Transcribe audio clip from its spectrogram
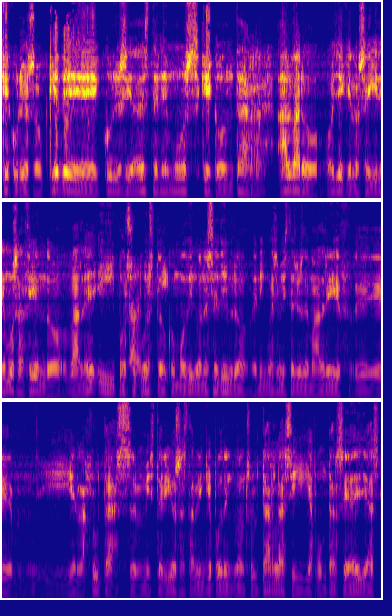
Qué curioso, qué de curiosidades tenemos que contar. Álvaro, oye, que lo seguiremos haciendo, ¿vale? Y por supuesto, como digo, en ese libro, Enigmas y Misterios de Madrid, eh, y en las rutas misteriosas también que pueden consultarlas y apuntarse a ellas.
